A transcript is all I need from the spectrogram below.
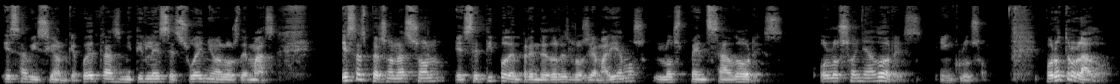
esa visión, que puede transmitirle ese sueño a los demás. Esas personas son ese tipo de emprendedores, los llamaríamos los pensadores o los soñadores incluso. Por otro lado,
